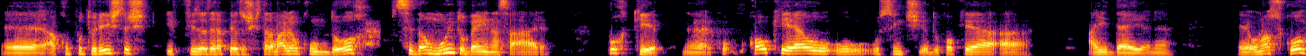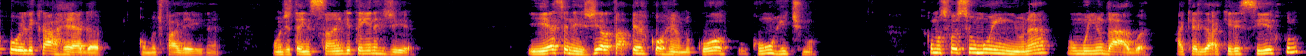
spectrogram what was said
É, acupunturistas e fisioterapeutas que trabalham com dor se dão muito bem nessa área. Por quê? É, qual que é o, o, o, sentido? Qual que é a, a ideia? Né? É, o nosso corpo ele carrega, como eu te falei, né? onde tem sangue tem energia. E essa energia está percorrendo o corpo com um ritmo. É como se fosse um moinho, né? um moinho d'água. Aquele, aquele círculo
